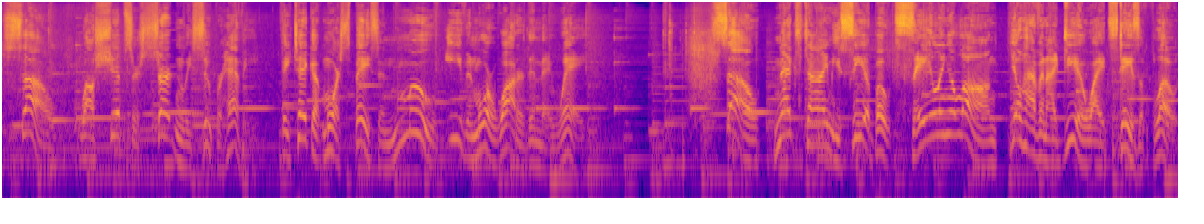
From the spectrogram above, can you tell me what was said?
So, while ships are certainly super heavy, they take up more space and move even more water than they weigh. So, next time you see a boat sailing along, you'll have an idea why it stays afloat.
